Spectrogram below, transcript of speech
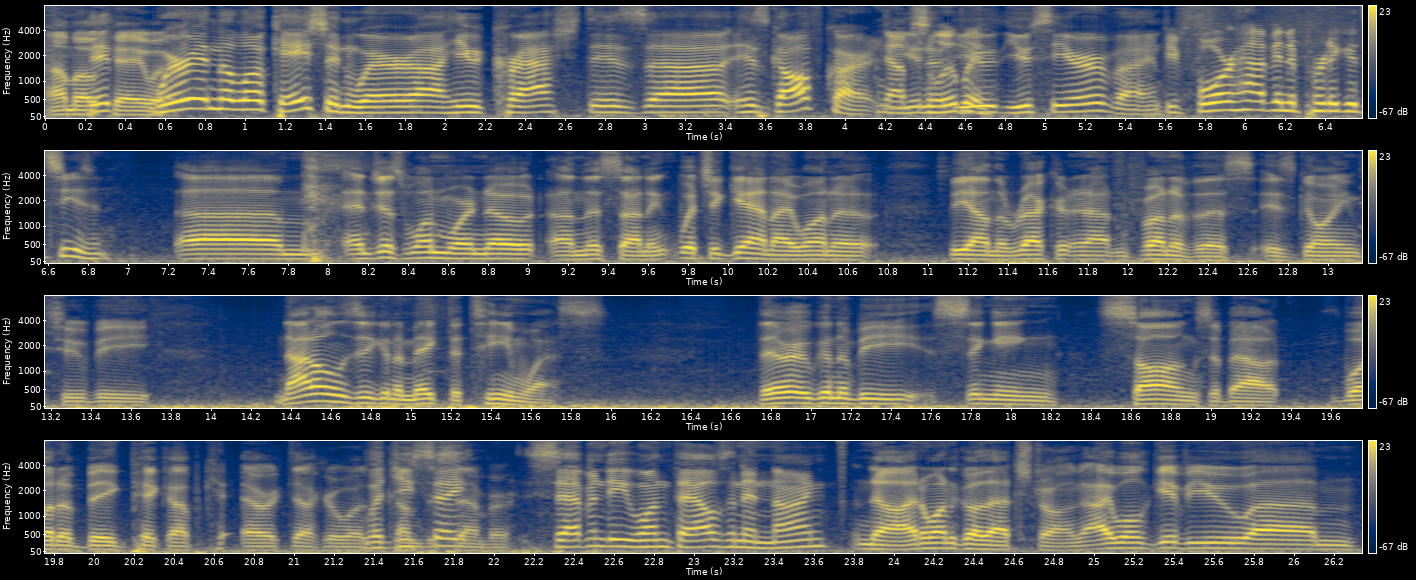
I'm It- okay with. we're in the location where uh, he crashed his uh, his golf cart. Absolutely. U- U- UC Irvine. before having a pretty good season. Um, and just one more note on this signing, which again I want to be on the record and out in front of this is going to be not only is he going to make the team, Wes, they're going to be singing songs about what a big pickup Eric Decker was What'd come you say? December. Seventy one thousand and nine. No, I don't want to go that strong. I will give you um,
